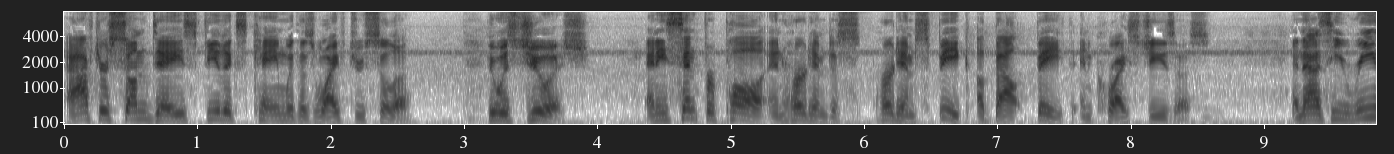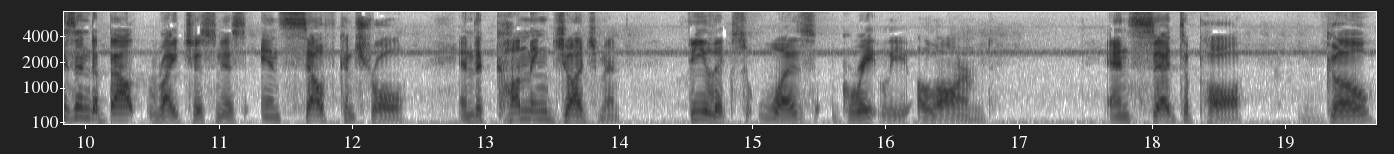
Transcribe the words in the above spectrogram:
After some days, Felix came with his wife Drusilla, who was Jewish, and he sent for Paul and heard him, to, heard him speak about faith in Christ Jesus. And as he reasoned about righteousness and self control and the coming judgment, Felix was greatly alarmed and said to Paul, Go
